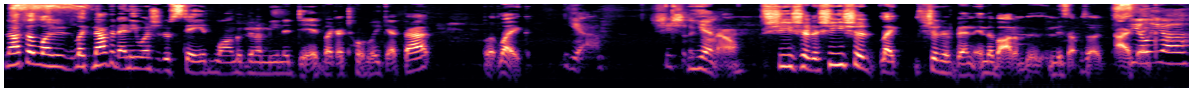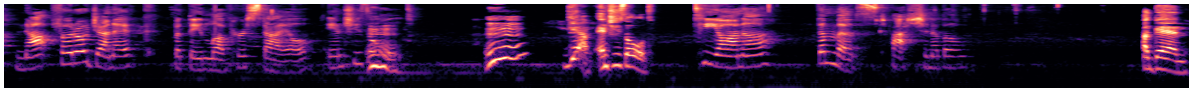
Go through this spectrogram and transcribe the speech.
Not that like, like not that anyone should have stayed longer than Amina did. Like I totally get that, but like Yeah, she should have. you know, she should have she should like should have been in the bottom in this episode. Celia, not photogenic, but they love her style, and she's Mhm. old. hmm Yeah, and she's old. Tiana, the most fashionable. Again,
